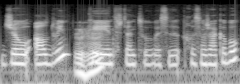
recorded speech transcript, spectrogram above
Joe Alduin, uhum. que entretanto essa relação já acabou.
